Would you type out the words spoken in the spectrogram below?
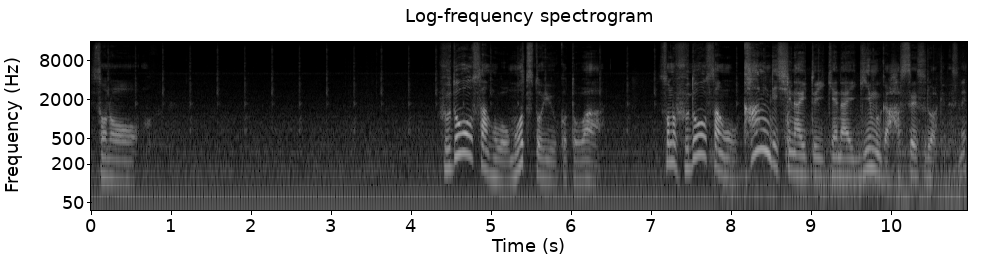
その不動産を持つということはその不動産を管理しないといけない義務が発生するわけですね。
